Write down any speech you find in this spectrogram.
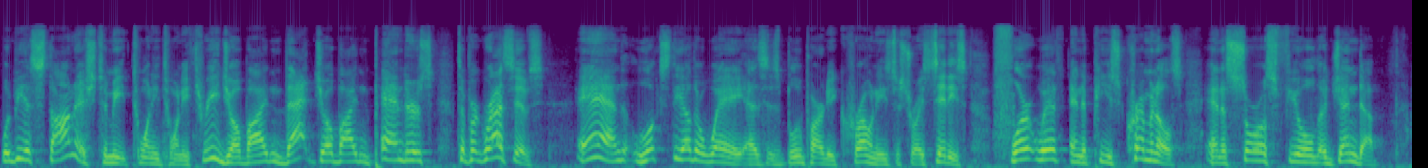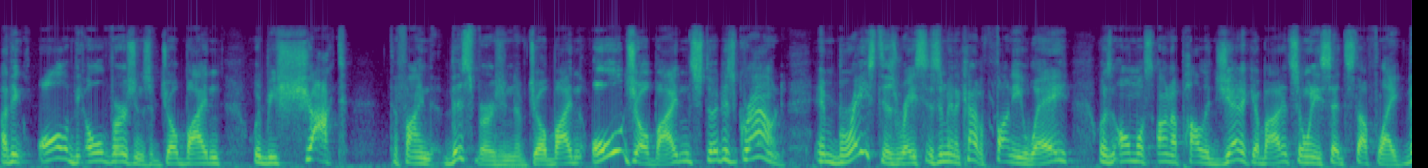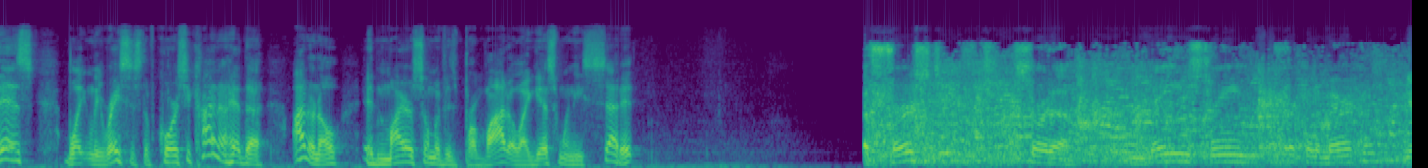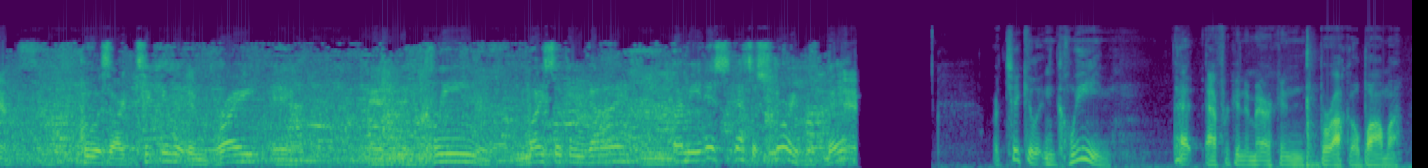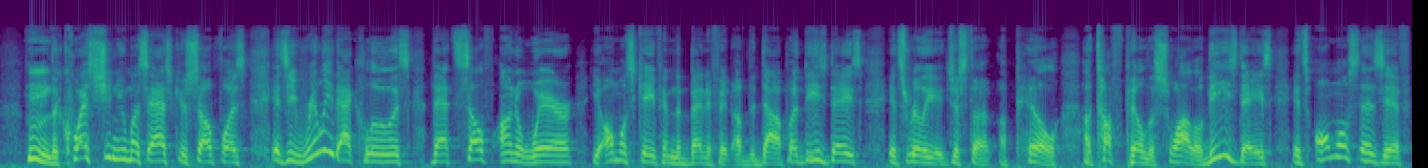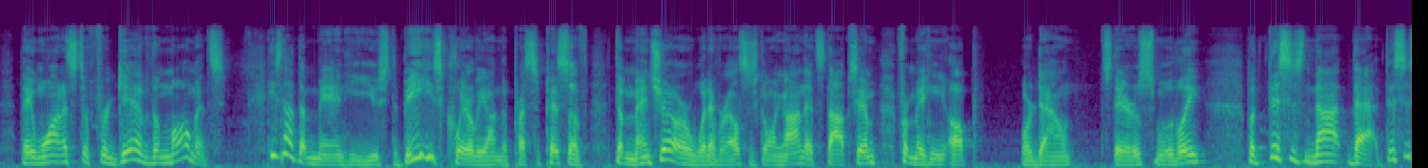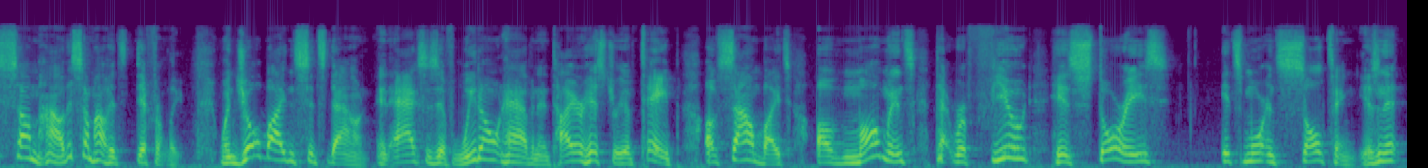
would be astonished to meet 2023 Joe Biden. That Joe Biden panders to progressives and looks the other way as his blue party cronies destroy cities, flirt with and appease criminals, and a Soros fueled agenda. I think all of the old versions of Joe Biden would be shocked to find this version of Joe Biden. Old Joe Biden stood his ground, embraced his racism in a kind of funny way, was almost unapologetic about it. So when he said stuff like this, blatantly racist, of course, you kind of had to, I don't know, admire some of his bravado, I guess, when he said it. The first sort of mainstream African American yeah. who was articulate and bright and, and, and clean and a nice looking guy. I mean, it's that's a storybook, man. Yeah. Articulate and clean, that African American Barack Obama. Hmm, the question you must ask yourself was Is he really that clueless, that self unaware? You almost gave him the benefit of the doubt. But these days, it's really just a, a pill, a tough pill to swallow. These days, it's almost as if they want us to forgive the moments. He's not the man he used to be. He's clearly on the precipice of dementia or whatever else is going on that stops him from making up or down stairs smoothly. But this is not that. This is somehow, this somehow hits differently. When Joe Biden sits down and acts as if we don't have an entire history of tape, of sound bites, of moments that refute his stories, it's more insulting, isn't it?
